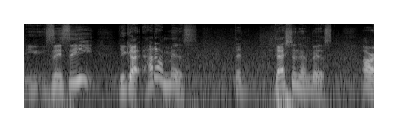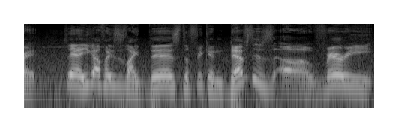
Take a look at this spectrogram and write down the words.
You, you see? You got... How did I miss? That, that shouldn't have missed. Alright. So yeah, you got places like this. The freaking depths is uh very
